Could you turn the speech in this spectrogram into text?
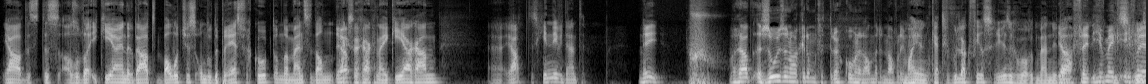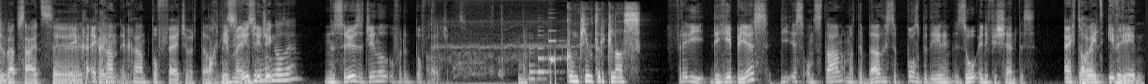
ja, dus het is alsof dat IKEA inderdaad balletjes onder de prijs verkoopt, omdat mensen dan extra graag naar IKEA gaan. Eh, ja, het is geen evidente. Nee. We gaan er sowieso nog een keer op moeten terugkomen in een andere aflevering. Maar ik heb het gevoel dat ik veel serieuzer geworden ben nu. ja, dat Fred, geef mij, die serieuze websites... eh, nee, ik, ga, ik, kan ga, je- ik ga een tof feitje vertellen. Mag het een geef mij een serieuze jingle, jingle zijn? een serieuze jingle over een tof feitje. Computerklas. Freddy, de GPS die is ontstaan omdat de Belgische postbedeling zo inefficiënt is. Echt Dat waar. weet iedereen.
